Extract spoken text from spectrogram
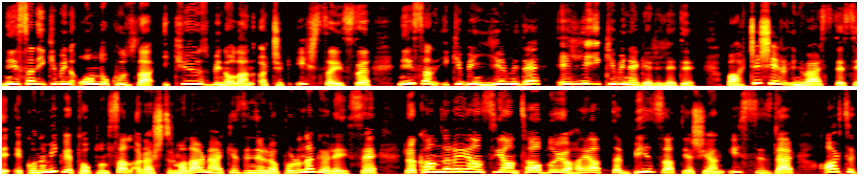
Nisan 2019'da 200 bin olan açık iş sayısı Nisan 2020'de 52 bine geriledi. Bahçeşehir Üniversitesi Ekonomik ve Toplumsal Araştırmalar Merkezi'nin raporuna göre ise rakamlara yansıyan tabloyu hayatta bizzat yaşayan işsizler artık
